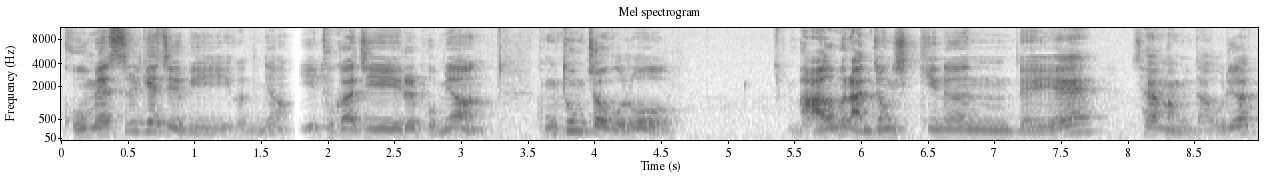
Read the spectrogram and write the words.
곰의 쓸개즙이거든요. 이 두 가지를 보면 공통적으로 마음을 안정시키는 데에 사용합니다. 우리가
